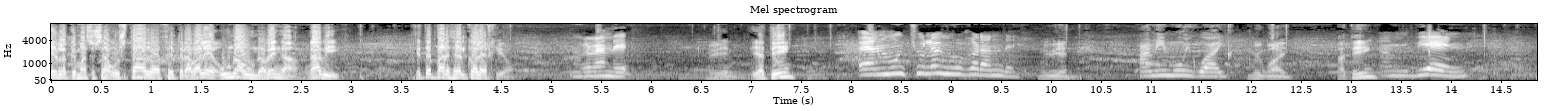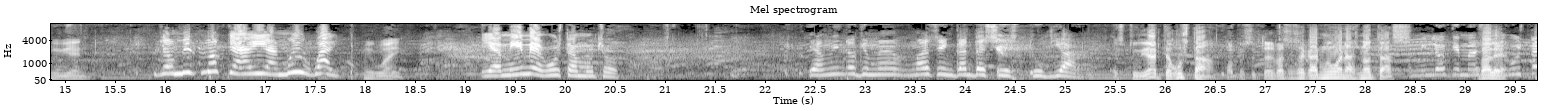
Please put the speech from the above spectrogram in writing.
qué es lo que más os ha gustado, etcétera. ¿Vale? Uno a uno, venga, Gaby, ¿qué te parece el colegio? Grande. Muy bien. ¿Y a ti? Es muy chulo y muy grande. Muy bien, A mí muy guay. muy guay. ¿A ti? Bien. Muy bien, Lo mismo que ahí, es muy guay. muy guay. Y a mí me gusta mucho. Y a mí lo que me más encanta es estudiar. ¿Estudiar te gusta? Oh, pues entonces vas a sacar muy buenas notas. A mí lo que más Vale. me gusta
